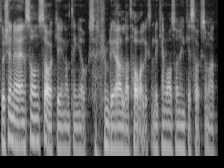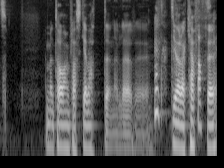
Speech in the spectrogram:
Så känner jag en sån sak är någonting jag också rekommenderar alla att ha. Liksom. Det kan vara en sån enkel sak som att men, ta en flaska vatten eller eh, göra kaffe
